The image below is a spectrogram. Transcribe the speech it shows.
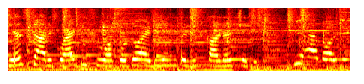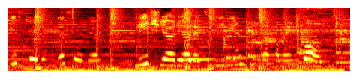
Guests are required to show a photo ID and credit card at check-in. If you have already stayed in this hotel, please share your experience in the comment box.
